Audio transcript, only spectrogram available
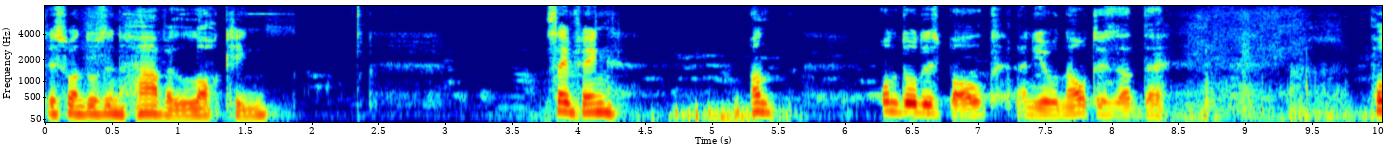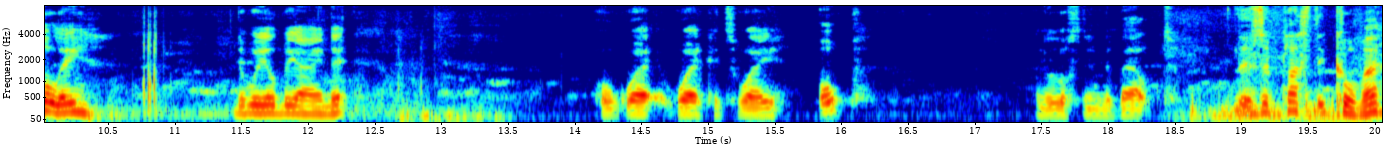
This one doesn't have a locking. Same thing. Un undo this bolt and you'll notice that the pulley, the wheel behind it, will work, its way up and loosening the belt. There's a plastic cover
